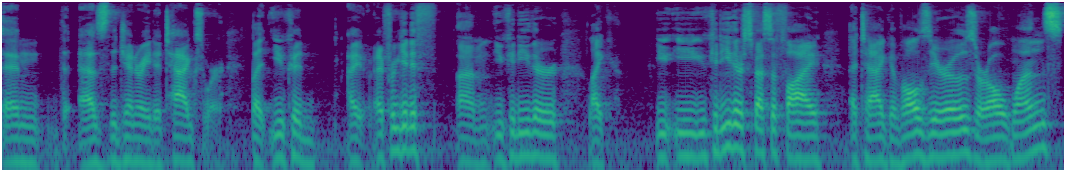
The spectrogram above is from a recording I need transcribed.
and as the generated tags were. But you could, I, I forget if um, you could either like, you, you could either specify a tag of all zeros or all ones,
